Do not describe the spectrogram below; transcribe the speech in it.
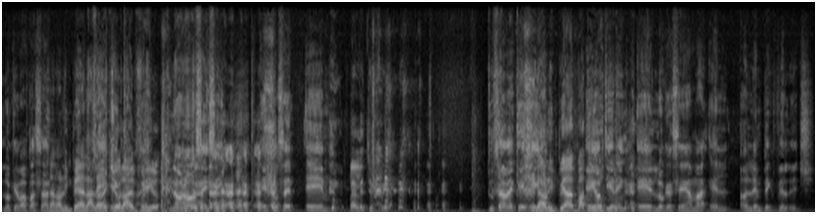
lo que va a pasar ¿Esa la olimpiada de la ¿sabes leche qué? o la del frío? Eh, no no sí sí entonces eh, La leche fría. Tú sabes que La Olimpiada del batido. ellos tienen eh, lo que se llama el Olympic Village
